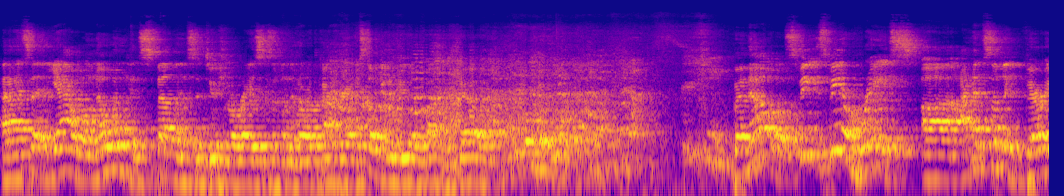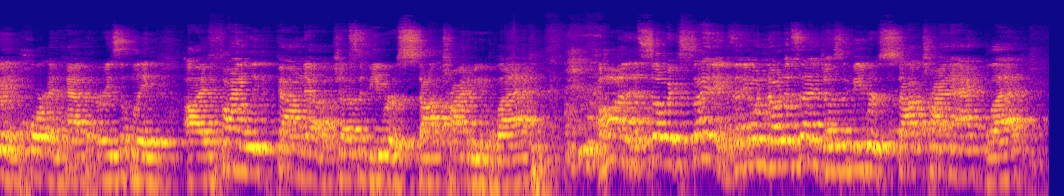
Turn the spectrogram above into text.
And I said, yeah, well, no one can spell institutional racism in the North Country. I'm still gonna do the fucking joke. But no, speaking, speaking of race, uh, I had something very important happen recently. I finally found out Justin Bieber stopped trying to be black. Oh, that's so exciting. Has anyone noticed that? Justin Bieber stopped trying to act black?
